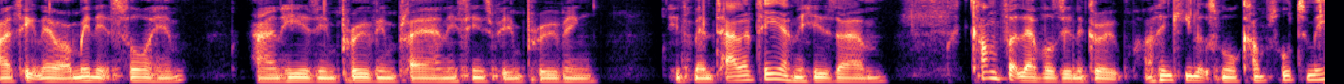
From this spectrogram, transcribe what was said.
I think there are minutes for him, and he is improving player, and he seems to be improving his mentality and his um, comfort levels in the group. I think he looks more comfortable to me,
